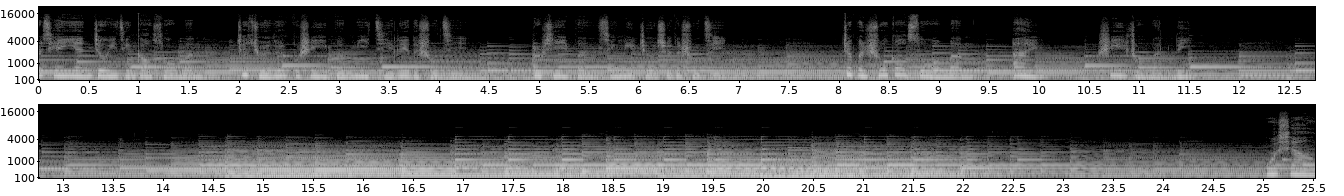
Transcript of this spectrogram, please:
而前言就已经告诉我们，这绝对不是一本秘籍类的书籍，而是一本心理哲学的书籍。这本书告诉我们，爱是一种能力。我想，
